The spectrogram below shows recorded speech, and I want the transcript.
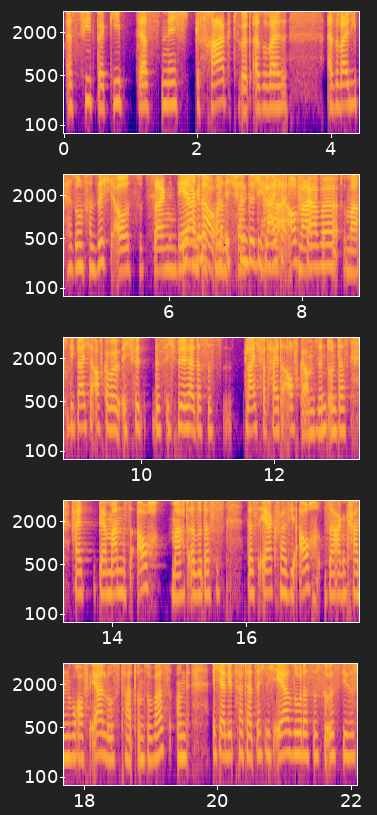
es Feedback gibt, das nicht gefragt wird. Also weil also weil die Person von sich aus sozusagen wäre. Ja, genau. Und ich sagt, finde die gleiche ja, Aufgabe, das, die gleiche Aufgabe, ich finde, dass ich will halt, dass es gleich verteilte Aufgaben sind und dass halt der Mann das auch macht. Also dass es, dass er quasi auch sagen kann, worauf er Lust hat und sowas. Und ich erlebe es halt tatsächlich eher so, dass es so ist, dieses,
